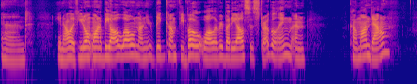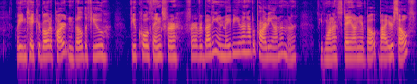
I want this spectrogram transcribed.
And, you know, if you don't want to be all alone on your big comfy boat while everybody else is struggling, then come on down. We can take your boat apart and build a few few cool things for for everybody, and maybe even have a party on them. Or if you want to stay on your boat by yourself,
